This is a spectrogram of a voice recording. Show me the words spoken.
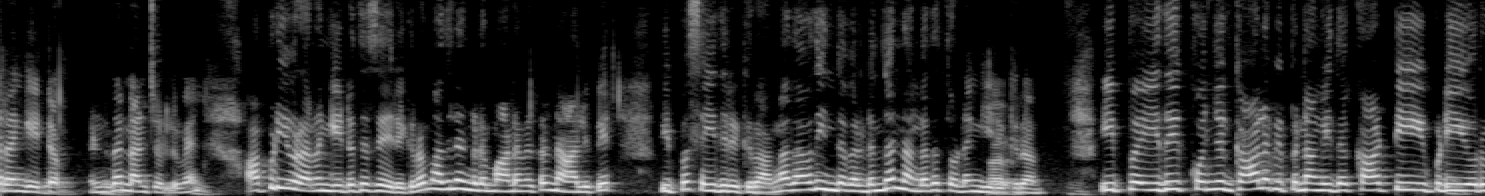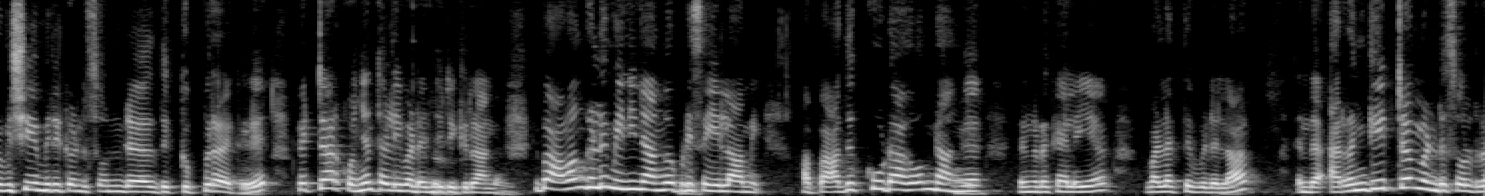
அரங்கேற்றம் என்று தான் நான் சொல்லுவேன். அப்படி ஒரு அரங்கேற்றத்தை செய்திருக்கிறோம். அதுல எங்களோட மாணவர்கள் நாலு பேர் இப்ப செய்திருக்கிறாங்க. அதாவது இந்த வருடம் தான் நாங்க அதை தொடங்கி இருக்கிறோம். இப்ப இது கொஞ்சம் காலம் இப்ப நாங்க இதை காட்டி இப்படி ஒரு விஷயம் இருக்குன்னு சொன்னதுக்கு பிறகு பெற்றார் கொஞ்சம் தெளிவடைஞ்சிருக்கிறாங்க. இப்ப அவங்களும் இனி நாங்க இப்படி செய்யலாமே. அப்ப அது கூடவும் நாங்க எங்களோட கலையை வளர்த்து விடலாம். இந்த அரங்கேற்றம் என்று சொல்ற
